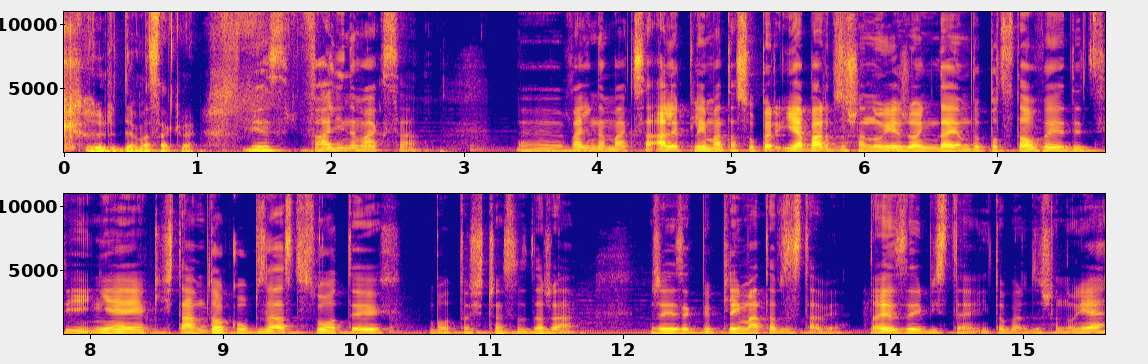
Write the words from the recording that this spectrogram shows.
Kurde, masakra. Jest, wali na maksa. E, wali na maksa, ale Playmata super i ja bardzo szanuję, że oni dają do podstawowej edycji nie jakiś tam dokup za 100 zł, bo to się często zdarza, że jest jakby Playmata w zestawie. To jest zajebiste i to bardzo szanuję.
